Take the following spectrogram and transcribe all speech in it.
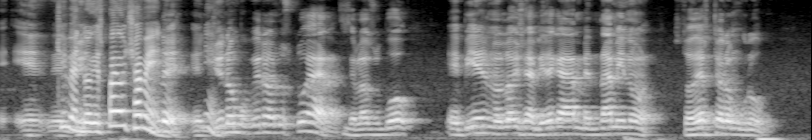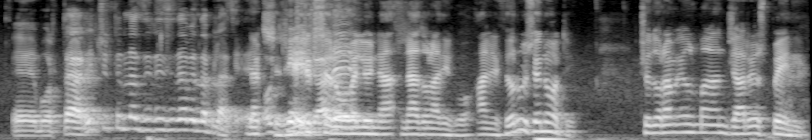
Ε, ε, Τι ε, πέντο και σπάει ο Τσαμέν. Ναι, εκείνο που πήρε ο νους του αέρα. Θέλω να σου πω, πήγαινε ο Λόισα επειδή έκανα πεντάμινο στο δεύτερο γκρουπ. Ε, Πορτάρη και ήταν να ζητήσει τα πενταπλάσια. Ε, Εντάξει, οκ, δεν και ξέρω άρα- βέλιο να, να τον αδικό. Αν θεωρούσε ότι και τώρα με ως μαναντζάριος παίρνει,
